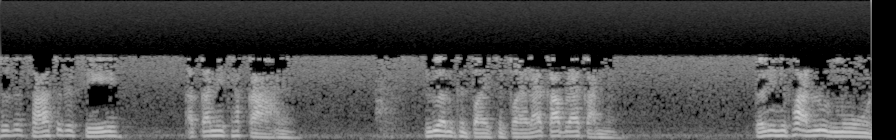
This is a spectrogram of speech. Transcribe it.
สุตสาสุตสีอาการนิทกาเนี่ยเลื่อนขึ้นไปขึ้นไปแล้วกลับแล้วกันเนี่ยตัวนี้นิพพานรุ่นมูล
